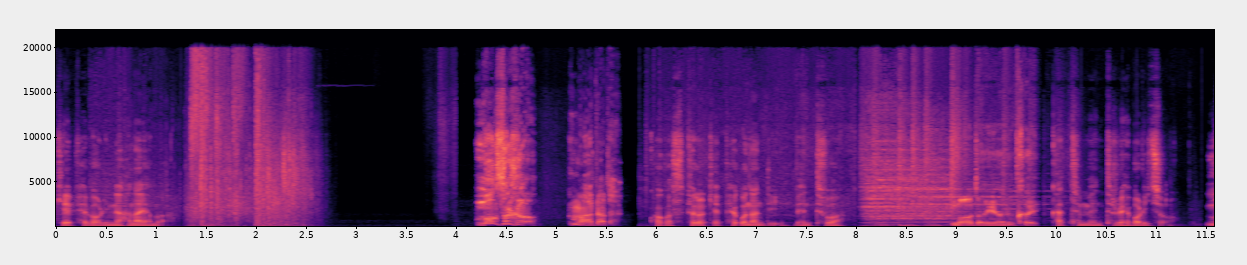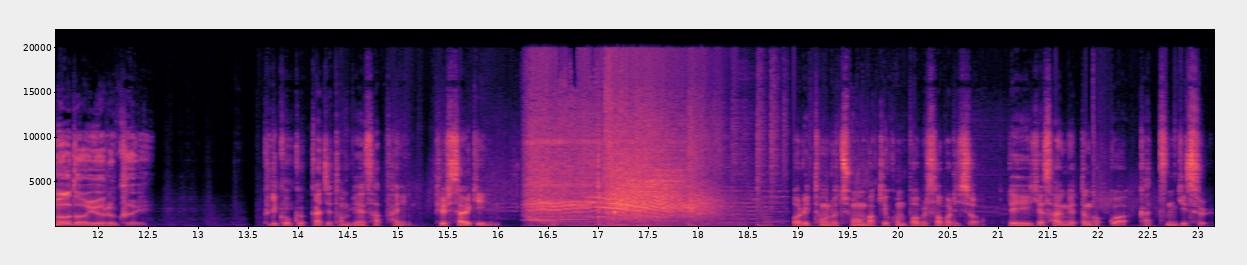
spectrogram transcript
개패버리는 하나야마 まさかまだだ 과거 스펙을 개패고 난 뒤 멘트와 まだやるかい 같은 멘트를 해버리죠 まだやるかい 그리고 끝까지 덤비는 사파인 필살기인 머리통으로 주먹맞기 권법을 써버리죠 레이에게 사용했던 것과 같은 기술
